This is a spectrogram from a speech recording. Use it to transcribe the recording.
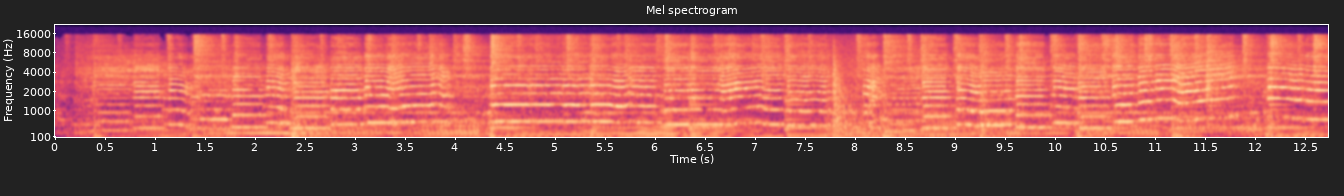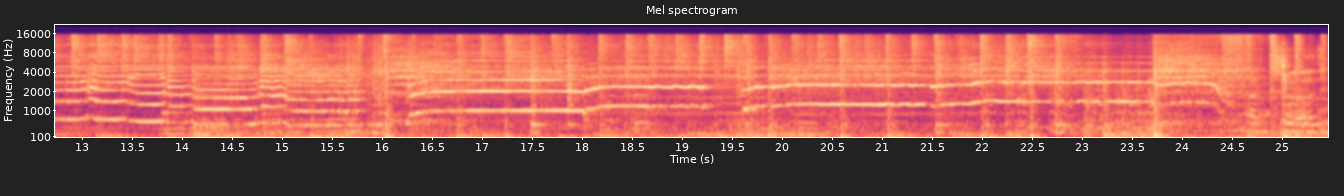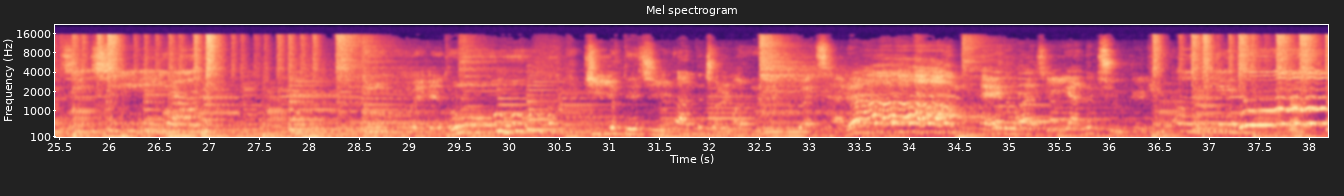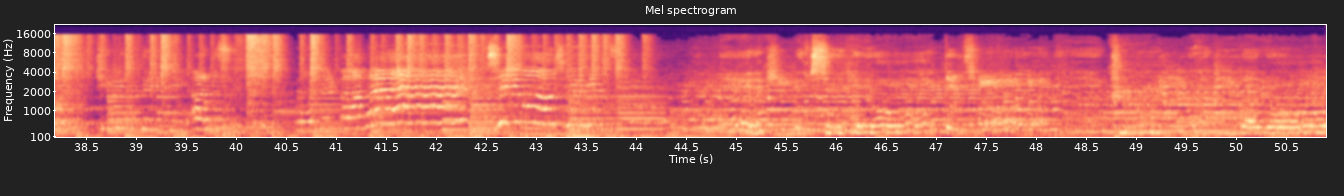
Bye. 되지 않는 절망 우울한 사람. 애도하지 않는 죽음 어디에도 오늘 밤에 지워진 내 기억 속에 어떤 사람 그리워기가요.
